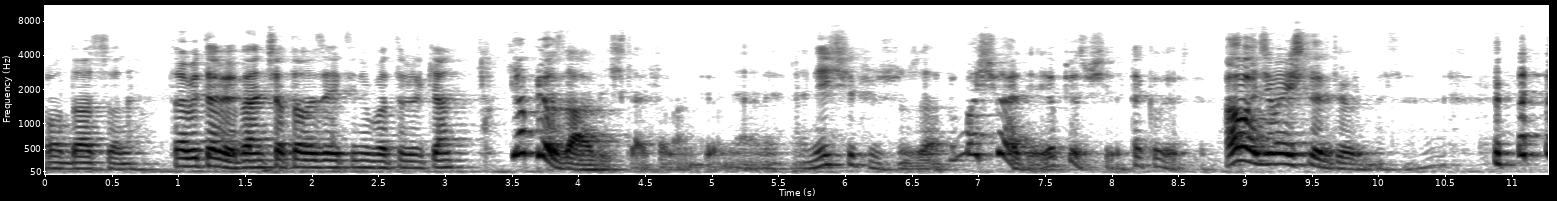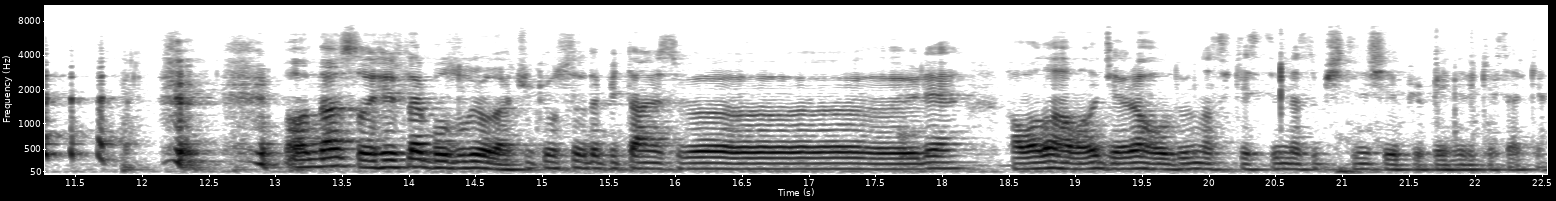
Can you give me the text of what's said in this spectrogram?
Ondan sonra tabi tabi ben çatalı zeytini batırırken yapıyoruz abi işler falan diyorum yani. "Ya Ne iş yapıyorsunuz abi? Boş ver diyor. Yapıyoruz bir şeyler takılıyoruz diyor. Havacı ve işleri diyorum mesela. Ondan sonra herifler bozuluyorlar. Çünkü o sırada bir tanesi böyle havalı havalı cerrah olduğunu, nasıl kestiğini, nasıl piştiğini şey yapıyor peyniri keserken.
